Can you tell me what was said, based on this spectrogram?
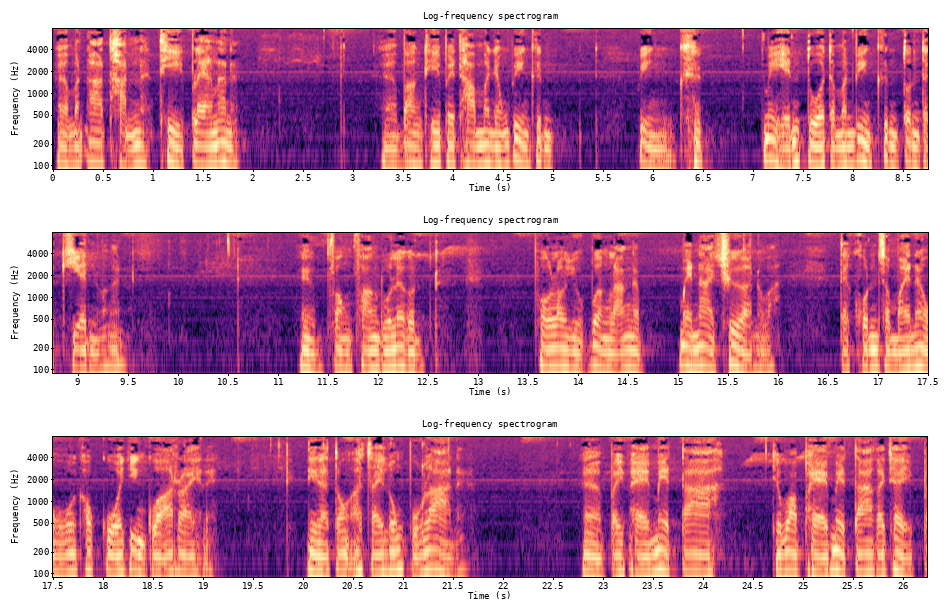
เออมันอาถรรพ์ที่แปลงนั้นนะบางทีไปทำมันยังวิ่งขึ้น วิ่งไม่เห็นตัวแต่มันวิ่งขึ้นต้นตะเคียนว่างั้นฟังฟังดูแล้วก็พวกเราอยู่เบื้องหลังไม่น่าเชื่อนะวะแต่คนสมัยนั้นโอ้เขากลัวยิ่งกว่าอะไรเลย นี่แหละต้องอาศัยหลวงปู่ล่านะไปแผ่เมตตา จะว่าแผ่เมตตาก็ใช่ไป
